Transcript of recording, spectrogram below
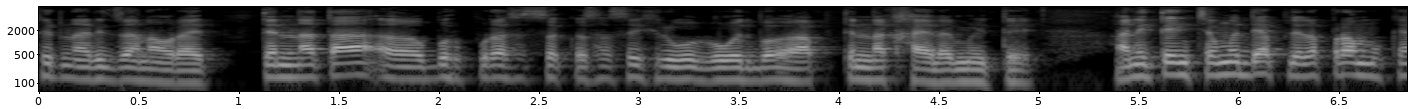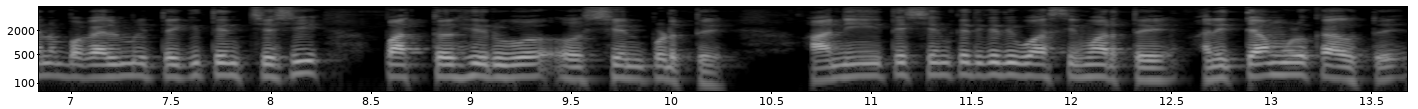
फिरणारी जनावरं आहेत त्यांना आता भरपूर असं सकस असं हिरवं गवत ब त्यांना खायला मिळते. आणि त्यांच्यामध्ये आपल्याला प्रामुख्यानं बघायला मिळतं की त्यांच्याशी पातळ हिरवं शेण पडते आणि ते शेण कधी कधी वासी मारते आणि त्यामुळं काय होतंय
